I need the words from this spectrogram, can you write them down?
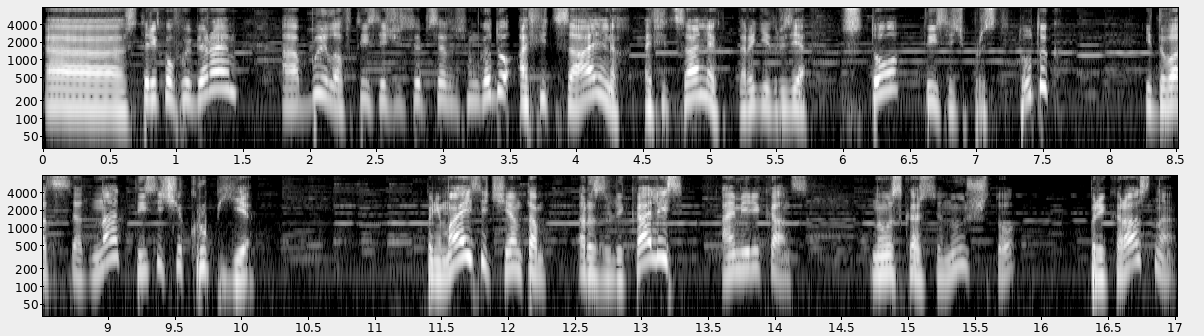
э, стариков выбираем, а было в 1958 году официальных, официальных, дорогие друзья, 100 тысяч проституток и 21 тысяча крупье. Понимаете, чем там развлекались американцы? Ну, вы скажете, ну и что? Прекрасно,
